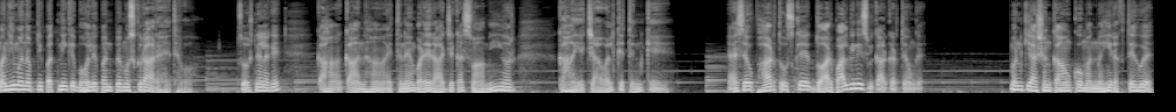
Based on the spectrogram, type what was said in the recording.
मन ही मन अपनी पत्नी के भोलेपन पे मुस्कुरा रहे थे वो। सोचने लगे, कहाँ कान्हा इतने बड़े राज्य का स्वामी और कहा ये चावल के तिनके? ऐसे उपहार तो उसके द्वारपाल भी नहीं स्वीकार करते होंगे। मन की आशंकाओं को मन में ही रखते हुए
